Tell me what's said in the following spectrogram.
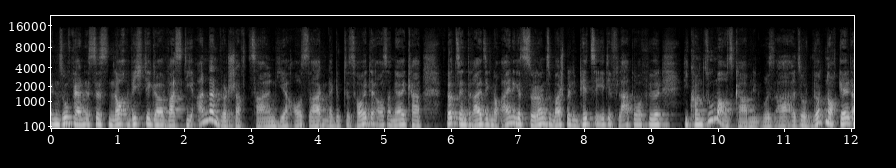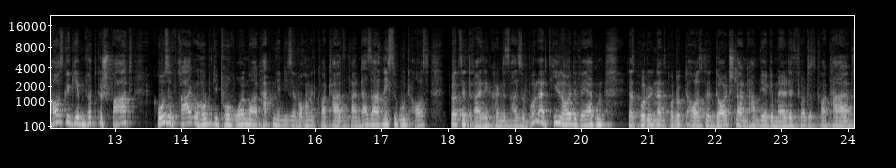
Insofern ist es noch wichtiger, was die anderen Wirtschaftszahlen hier aussagen. Da gibt es heute aus Amerika 14.30 noch einiges zu hören, zum Beispiel den PCE-Deflator für die Konsumausgaben in den USA. Also wird noch Geld ausgegeben, wird gespart. Große Frage, Home Depot Walmart hatten wir in dieser Woche mit Quartalszahlen. Da sah es nicht so gut aus. 14,30 könnte es also volatil heute werden. Das Bruttoinlandsprodukt aus Deutschland haben wir gemeldet, viertes Quartal.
